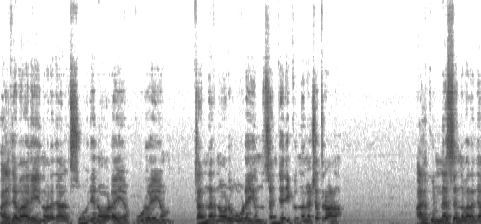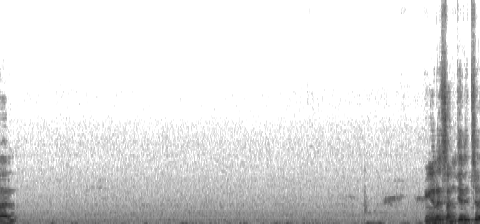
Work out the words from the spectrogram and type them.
അൽ ജവാരി എന്ന് പറഞ്ഞാൽ സൂര്യനോടെയും കൂടുകയും ചന്ദ്രനോട് കൂടെയും സഞ്ചരിക്കുന്ന നക്ഷത്രമാണ്. അൽ കുന്നസ് എന്ന് പറഞ്ഞാൽ ഇങ്ങനെ സഞ്ചരിച്ച്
